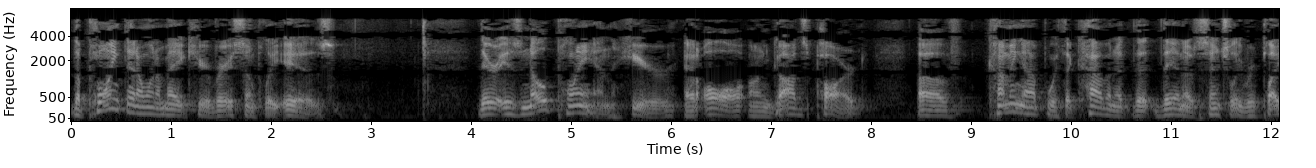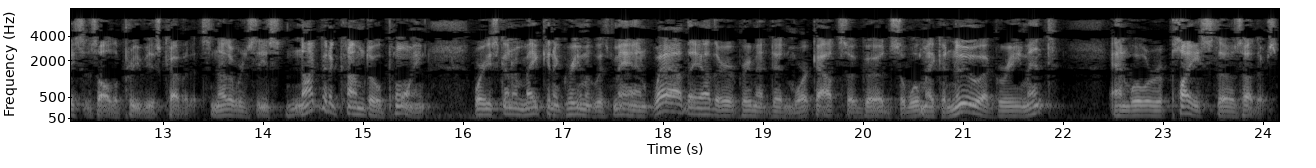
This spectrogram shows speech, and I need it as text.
the point that I want to make here very simply is there is no plan here at all on God's part of coming up with a covenant that then essentially replaces all the previous covenants. In other words, he's not going to come to a point where he's going to make an agreement with man. Well, the other agreement didn't work out so good, so we'll make a new agreement and we'll replace those others.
